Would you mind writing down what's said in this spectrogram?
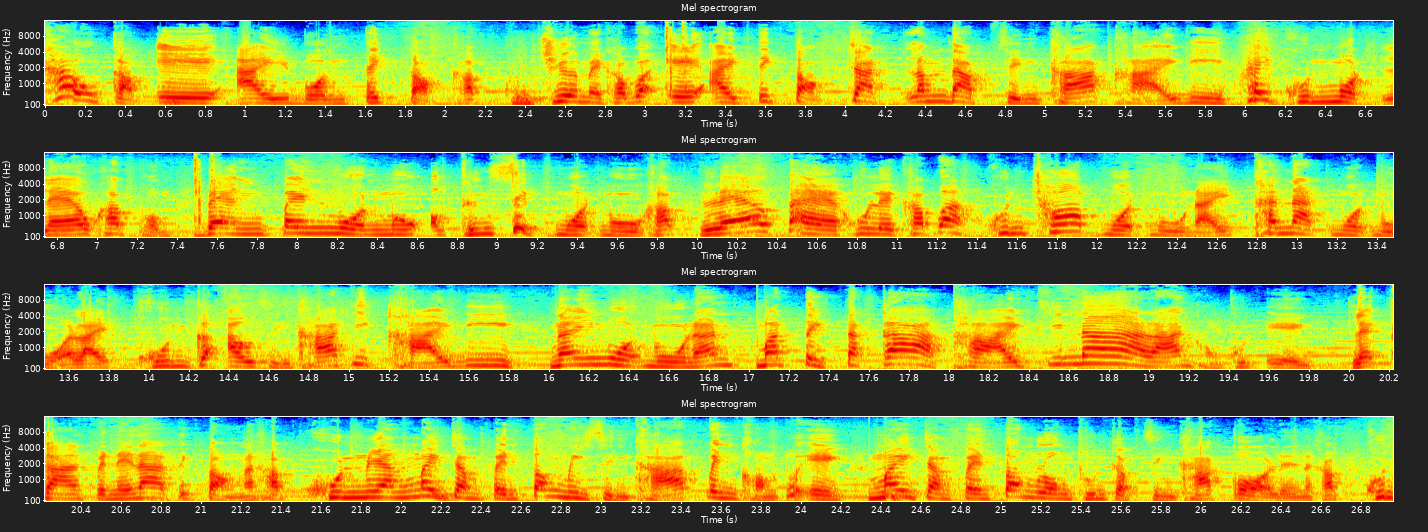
เท่ากับ AI บน TikTok ครับคุณเชื่อไหมครับว่า AI TikTok จัดลำดับสินค้าขายดี ให้คุณหมดแล้วครับผมแบ่งเป็นหมวดหมู่ออกถึง 10 หมวดหมู่ครับ แล้วแต่คุณเลยครับว่าคุณชอบหมวดหมู่ไหน ถนัดหมวดหมู่อะไร คุณก็เอาสินค้าที่ขายดี ในหมวดหมู่นั้นมาติดตะกร้าขายที่หน้าร้านของคุณเอง และการเป็นในหน้า TikTok นะครับ คุณยังไม่จำเป็นต้องมีสินค้าเป็นของตัวเอง ไม่จำเป็นต้องลงทุนกับสินค้าก่อนเลยนะครับ คุณ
